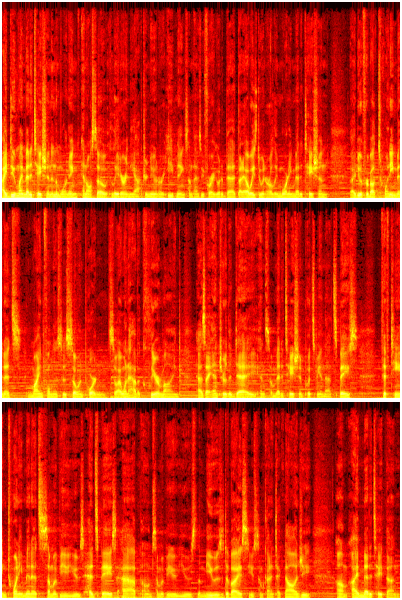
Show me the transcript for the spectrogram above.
I do my meditation in the morning and also later in the afternoon or evening, sometimes before I go to bed, but I always do an early morning meditation. I do it for about 20 minutes. Mindfulness is so important. So I want to have a clear mind as I enter the day. And so meditation puts me in that space. 15, 20 minutes. Some of you use Headspace app. Um, some of you use the Muse device, use some kind of technology. Um, I meditate then.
